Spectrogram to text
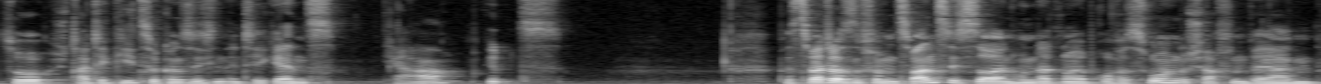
So, Strategie zur künstlichen Intelligenz, ja, gibt's. Bis 2025 sollen 100 neue Professuren geschaffen werden.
